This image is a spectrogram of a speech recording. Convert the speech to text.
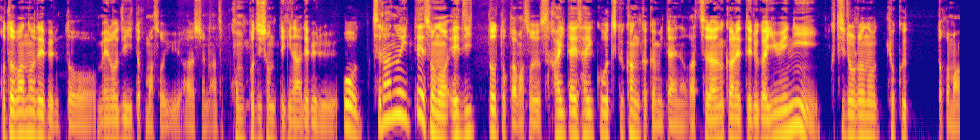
言葉のレベルとメロディーとか、まあ、そういうある種のコンポジション的なレベルを貫いてそのエディットとか、まあ、そういう解体再構築感覚みたいなのが貫かれてるがゆえに口ロロの曲とか、まあ、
